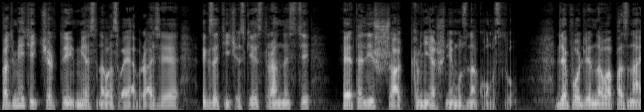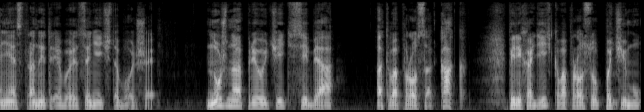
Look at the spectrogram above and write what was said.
Подметить черты местного своеобразия, экзотические странности – это лишь шаг к внешнему знакомству. Для подлинного познания страны требуется нечто большее. Нужно приучить себя от вопроса «как» переходить к вопросу «почему».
